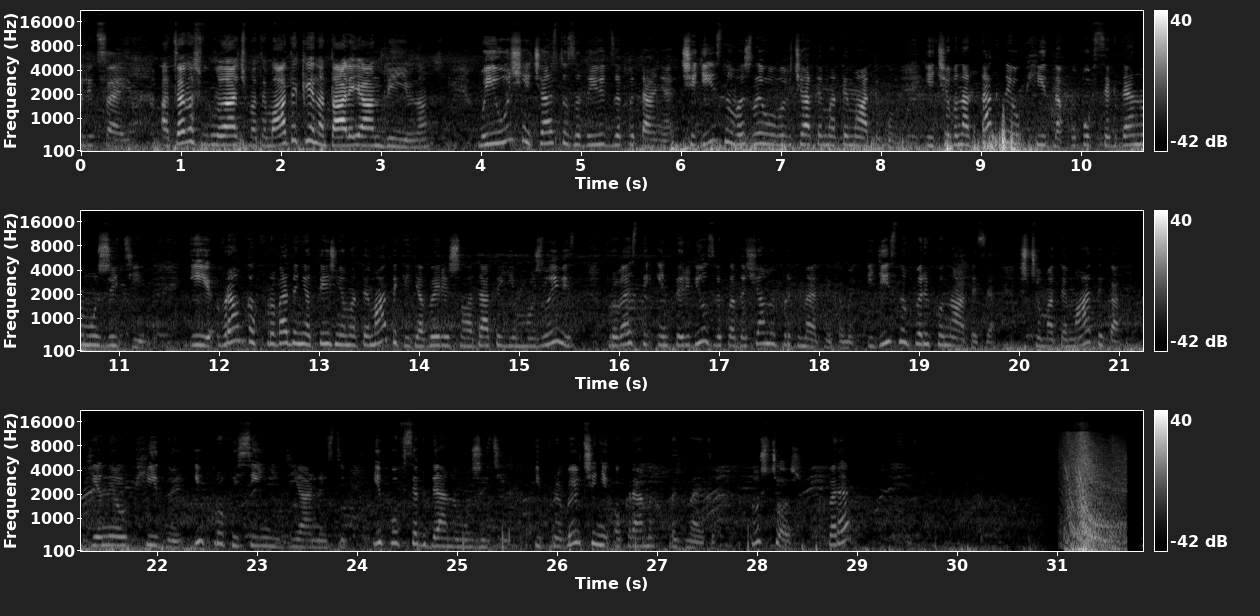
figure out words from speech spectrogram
ліцею. А це наш викладач математики Наталія Андріївна. Мої учні часто задають запитання, чи дійсно важливо вивчати математику і чи вона так необхідна у повсякденному житті. І в рамках проведення тижня математики я вирішила дати їм можливість провести інтерв'ю з викладачами-предметниками і дійсно переконатися, що математика є необхідною і в професійній діяльності, і в повсякденному житті, і при вивченні окремих предметів. Ну що ж, вперед!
